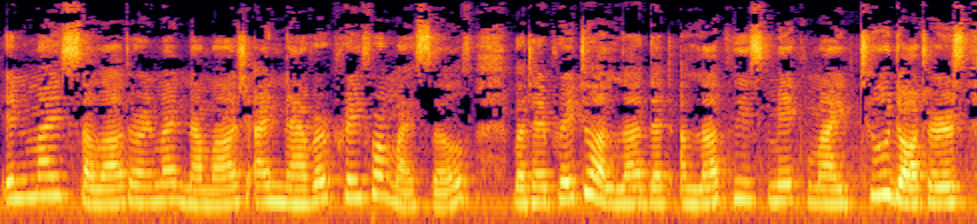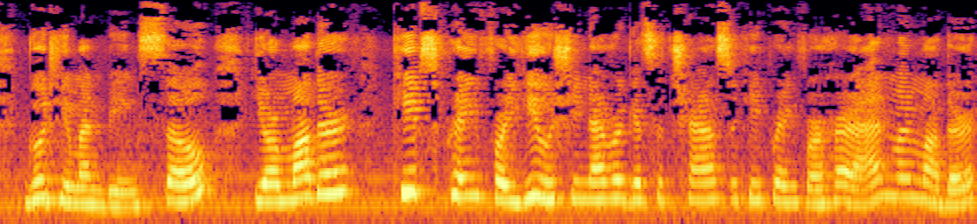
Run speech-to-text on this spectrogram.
in my salat or in my namaz, I never pray for myself, but I pray to Allah that Allah please make my two daughters good human beings. So, your mother keeps praying for you. She never gets a chance to keep praying for her. And my mother,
